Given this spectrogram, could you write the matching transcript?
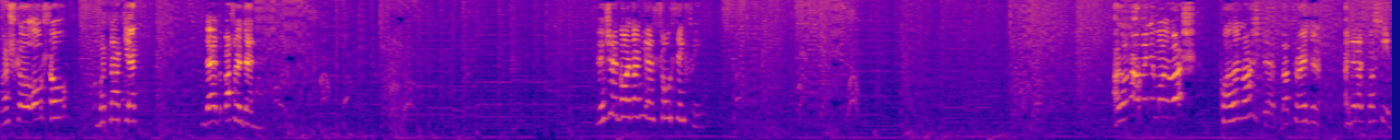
Rush go also, but not yet. Dead, but are dead. Make sure you go down here so safely. I don't have any more rush. And rush there. That's why I did, I did not proceed.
